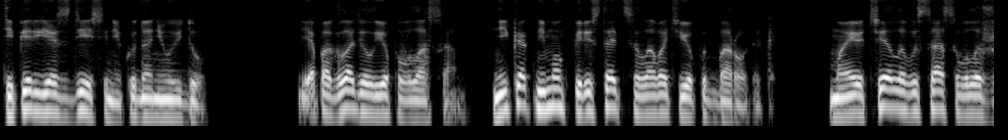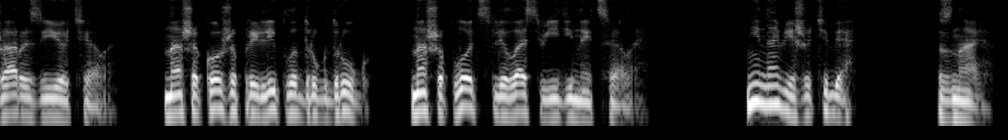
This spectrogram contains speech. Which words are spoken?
Теперь я здесь и никуда не уйду. Я погладил ее по волосам. Никак не мог перестать целовать ее подбородок. Мое тело высасывало жар из ее тела. Наша кожа прилипла друг к другу. Наша плоть слилась в единое целое. «Ненавижу тебя». «Знаю.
